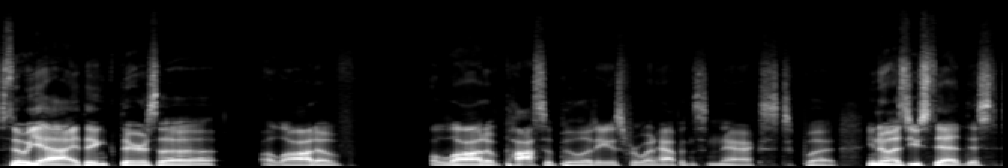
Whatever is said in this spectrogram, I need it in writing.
so, yeah, I think there's a a lot of a lot of possibilities for what happens next. But you know, as you said, this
